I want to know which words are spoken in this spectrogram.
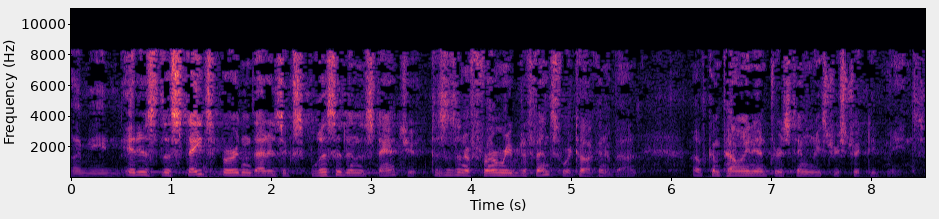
I mean, it is the state's burden that is explicit in the statute. This is an affirmative defense we're talking about of compelling interest in least restrictive means.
